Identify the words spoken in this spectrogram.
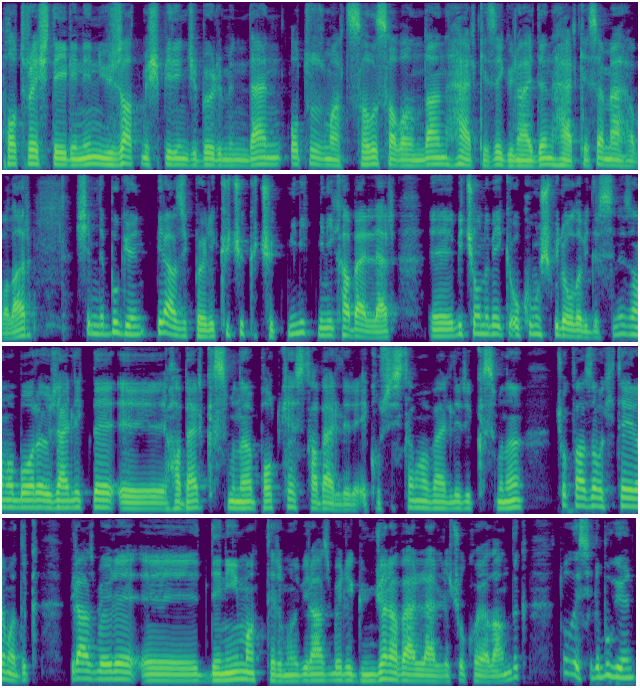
Potreş Daily'nin 161. bölümünden 30 Mart Salı sabahından herkese günaydın, herkese merhabalar. Şimdi bugün birazcık böyle küçük küçük minik minik haberler, e, birçoğunu belki okumuş bile olabilirsiniz ama bu ara özellikle e, haber kısmına, podcast haberleri, ekosistem haberleri kısmına çok fazla vakit ayıramadık. Biraz böyle e, deneyim aktarımı, biraz böyle güncel haberlerle çok oyalandık. Dolayısıyla bugün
